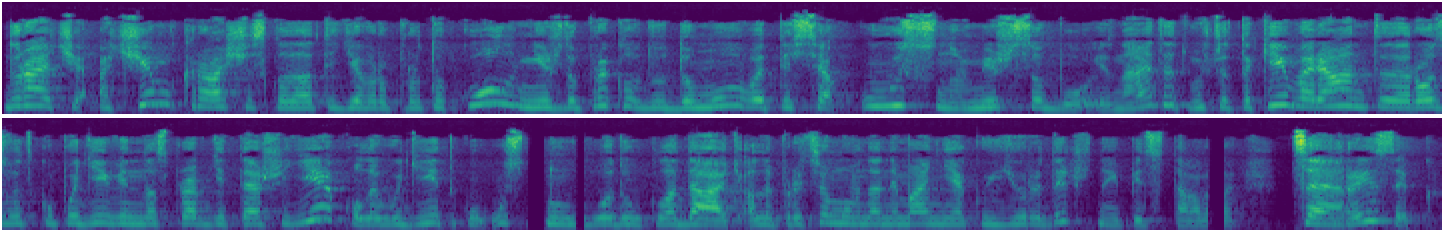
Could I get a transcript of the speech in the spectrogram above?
До речі, а чим краще складати європротокол, ніж, до прикладу, домовитися усно між собою? Знаєте, тому що такий варіант розвитку подій він насправді теж є, коли водії таку усну угоду укладають, але при цьому вона не має ніякої юридичної підстави. Це ризик.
